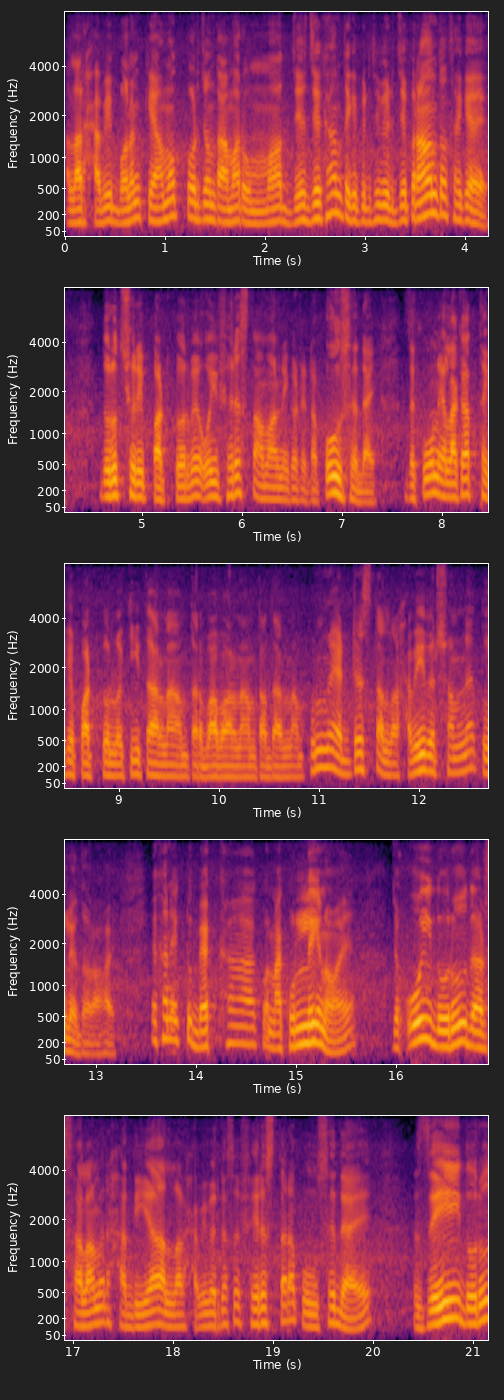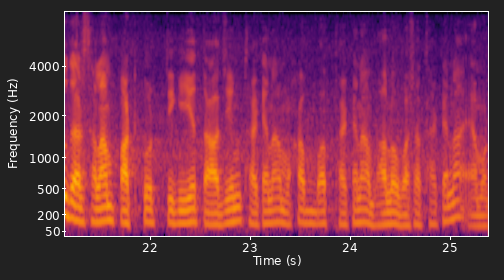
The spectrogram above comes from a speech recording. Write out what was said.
আল্লাহর হাবিব বলেন, কেয়ামত পর্যন্ত আমার উম্মত যে যেখান থেকে পৃথিবীর যে প্রান্ত থেকে দরুদ শরীফ পাঠ করবে, ওই ফেরেস্তা আমার নিকট এটা পৌঁছে দেয়। যে কোন এলাকার থেকে পাঠ করল, কি তার নাম, তার বাবার নাম তার নাম, পূর্ণ অ্যাড্রেসটা আল্লাহর হাবিবের সামনে তুলে ধরা হয়। এখানে একটু ব্যাখ্যা না করলেই নয় যে ওই দরুদ আর সালামের হাদিয়া আল্লাহর হাবিবের কাছে ফেরেস্তারা পৌঁছে দেয়। যেই দরুদ আর সালাম পাঠ করতে গিয়ে তাজিম থাকে না, মোহাব্বত থাকে না, ভালোবাসা থাকে না, এমন।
